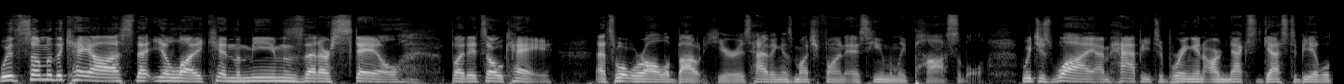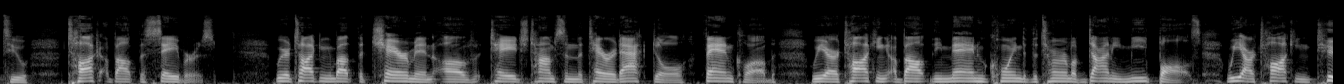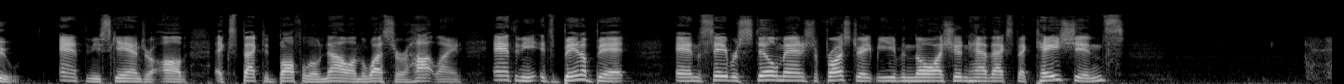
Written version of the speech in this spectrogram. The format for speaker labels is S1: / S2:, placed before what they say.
S1: with some of the chaos that you like and the memes that are stale, but it's okay. That's what we're all about here is having as much fun as humanly possible, which is why I'm happy to bring in our next guest to be able to talk about the Sabres. We are talking about the chairman of Tage Thompson, the Pterodactyl fan club. We are talking about the man who coined the term of Donnie Meatballs. We are talking to Anthony Scandra of Expected Buffalo now on the Western Hotline. Anthony, it's been a bit, and the Sabres still managed to frustrate me, even though I shouldn't have expectations.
